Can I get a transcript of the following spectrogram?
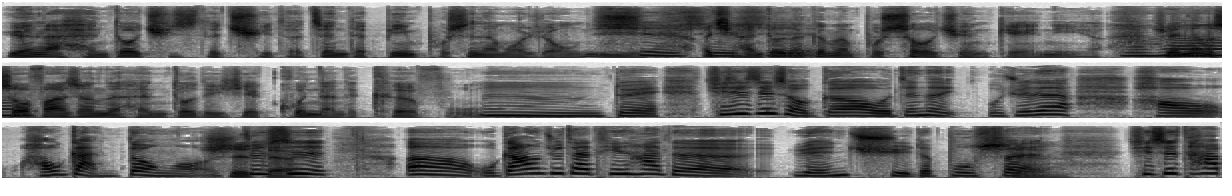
原来很多曲子的取得真的并不是那么容易，是，而且很多人根本不授权给你啊，所以那个时候发生了很多的一些困难的克服。嗯，对，其实这首歌我真的我觉得好好感动哦。是就是呃，我刚刚就在听他的原曲的部分，其实他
